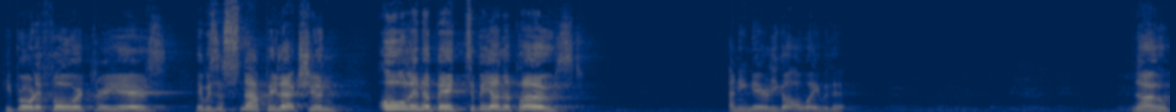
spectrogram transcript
He brought it forward three years. It was a snap election, all in a bid to be unopposed. And he nearly got away with it. No,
